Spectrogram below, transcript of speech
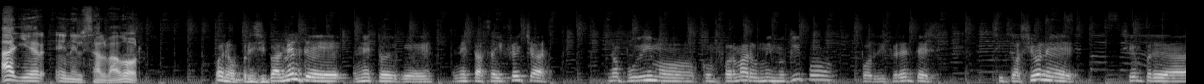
ayer en El Salvador. Bueno, principalmente en esto de que en estas seis fechas no pudimos conformar un mismo equipo por diferentes situaciones. Siempre ah,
